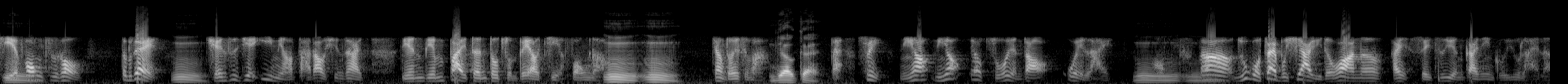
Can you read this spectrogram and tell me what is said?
解封之后，对不对？嗯，全世界疫苗打到现在，连连拜登都准备要解封了，嗯嗯，这样懂意思吗？了解，哎，所以你要你要要着眼到未来。嗯，那如果再不下雨的话呢？哎，水资源概念股又来了。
